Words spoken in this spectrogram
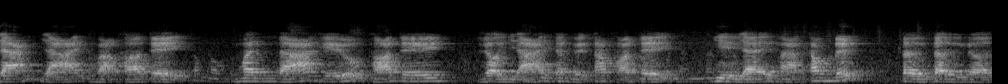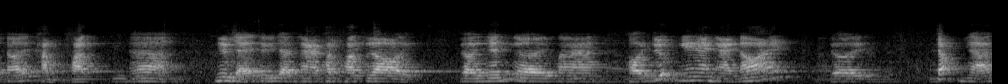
Giảng dạy và thọ trì. Mình đã hiểu thọ trì rồi dạy cho người ta thọ trì. Vì vậy mà công đức từ từ rồi tới thành phật. À, như vậy thì bây giờ ngài thành phật rồi. Rồi những người mà hồi trước nghe ngài nói rồi chấp nhận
